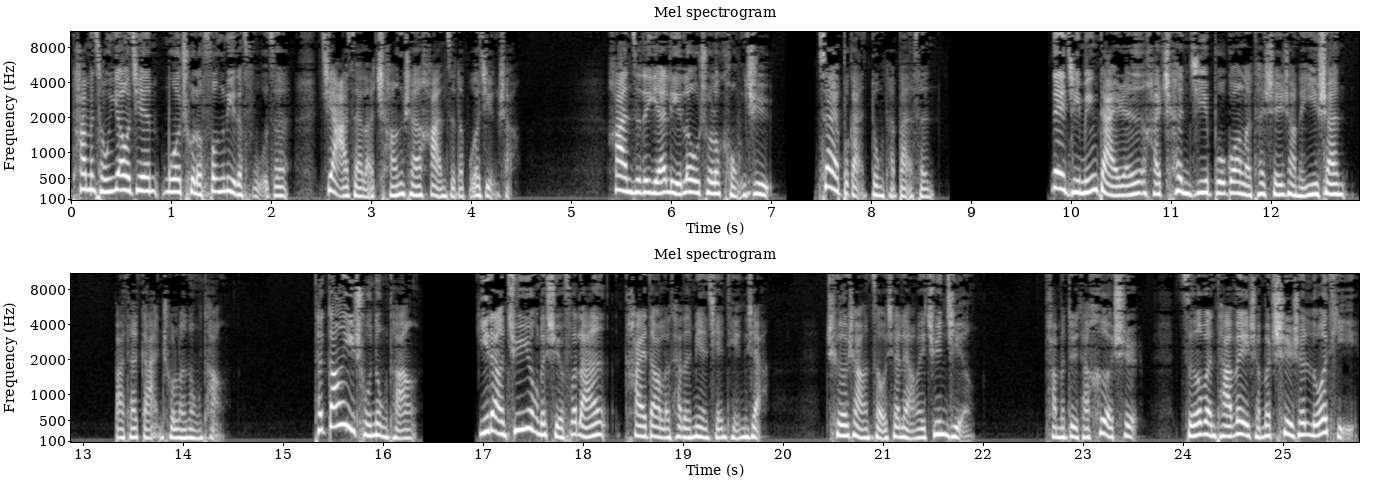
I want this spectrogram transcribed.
他们从腰间摸出了锋利的斧子，架在了长山汉子的脖颈上。汉子的眼里露出了恐惧。再不敢动弹半分。那几名歹人还趁机剥光了他身上的衣衫，把他赶出了弄堂。他刚一出弄堂，一辆军用的雪佛兰开到了他的面前停下，车上走下两位军警，他们对他呵斥，责问他为什么赤身裸体。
